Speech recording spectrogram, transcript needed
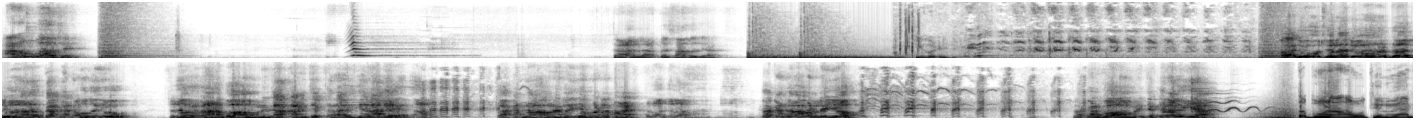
આનો શું ભાવ છે? ચાર લાખ ને સાત હજાર. હા જો છોરા જો જો કાકા નો થયું? હમણાં ભાવ હમણાં કાકા ને ચક્કર આવી ગયા લાગે. કાકા દવાખાને લઈ જાઓ ફટાફટ. ચલો ચલો. કાકા દવાખાને લઈ જાઓ. કાકા ભાવ અમે ચક્કર આવી ગયા. તો ભોણા આવું થયેલું એમ?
